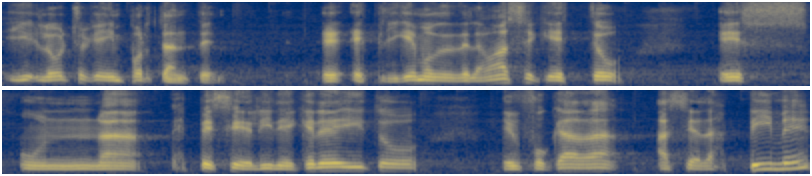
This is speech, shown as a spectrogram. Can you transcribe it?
y lo otro que es importante, eh, expliquemos desde la base que esto es una especie de línea de crédito enfocada hacia las pymes,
